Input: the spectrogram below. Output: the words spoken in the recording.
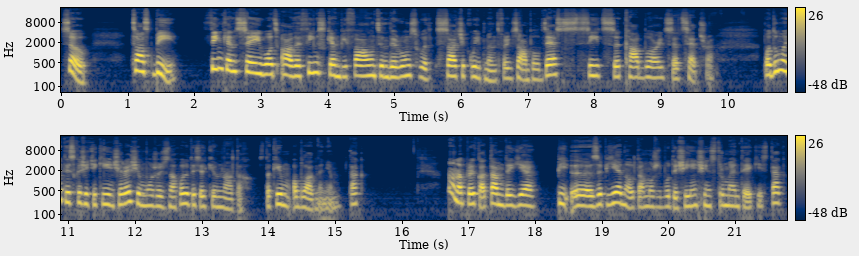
So, task B. Think and say what other things can be found in the rooms with such equipment, for example, desks, seats, cupboards, etc. Подумайте і скажіть, які інші речі можуть знаходитися в кімнатах з таким обладнанням, так? Ну, наприклад, там, де є the piano, там можуть бути ще інші інструменти якісь, так?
